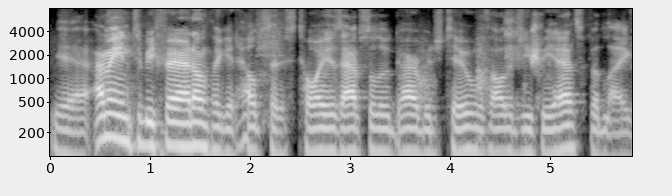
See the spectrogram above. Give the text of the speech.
Yeah, I mean to be fair, I don't think it helps that his toy is absolute garbage too, with all the GPS. But like,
